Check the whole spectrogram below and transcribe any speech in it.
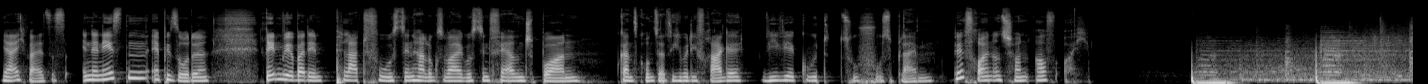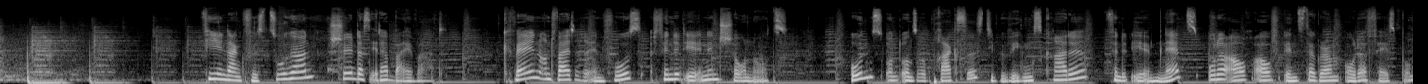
Ja, ich weiß es. In der nächsten Episode reden wir über den Plattfuß, den Hallux valgus, den Fersensporn. Ganz grundsätzlich über die Frage, wie wir gut zu Fuß bleiben. Wir freuen uns schon auf euch. Vielen Dank fürs Zuhören. Schön, dass ihr dabei wart. Quellen und weitere Infos findet ihr in den Show Notes. Uns und unsere Praxis, die Bewegungsgrade, findet ihr im Netz oder auch auf Instagram oder Facebook.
